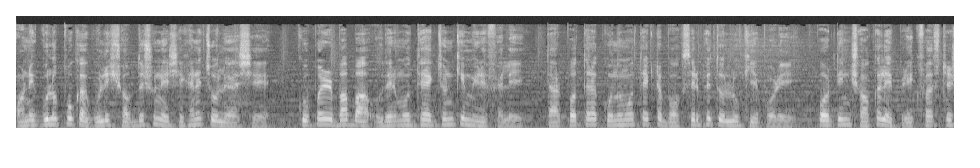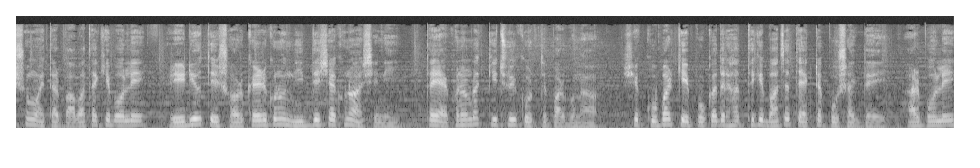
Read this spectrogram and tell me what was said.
অনেকগুলো পোকা গুলির শব্দ শুনে সেখানে চলে আসে। কুপারের বাবা ওদের মধ্যে একজনকে মেরে ফেলে। তারপর তারা কোনো মতে একটা বক্সের ভেতর লুকিয়ে পড়ে। পরদিন সকালে ব্রেকফাস্টের সময় তার বাবা তাকে বলে, রেডিওতে সরকারের কোনো নির্দেশ এখনও আসেনি, তাই এখন আমরা কিছুই করতে পারব না। সে কুপারকে পোকাদের হাত থেকে বাঁচাতে একটা পোশাক দেয় আর বলে,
